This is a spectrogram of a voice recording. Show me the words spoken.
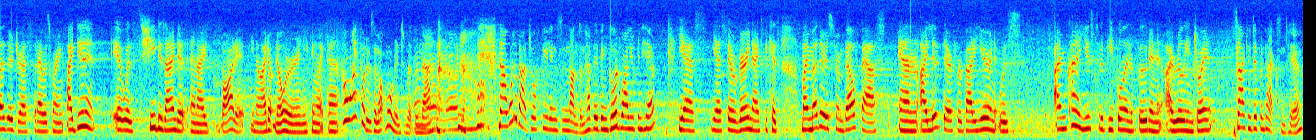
other dress that I was wearing. I didn't, it was, she designed it and I bought it. You know, I don't know her or anything like that. Oh, I thought it was a lot more intimate than that. No, no, no. now, what about your feelings in London? Have they been good while you've been here? Yes, yes, they were very nice because my mother is from Belfast and I lived there for about a year and it was, I'm kind of used to the people and the food and I really enjoy it. Slightly different accent here.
